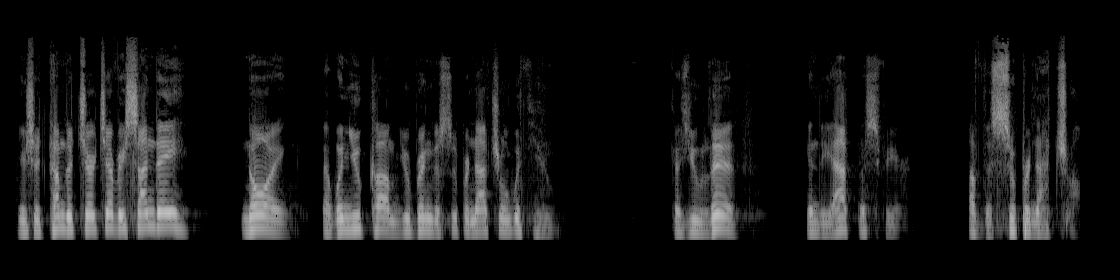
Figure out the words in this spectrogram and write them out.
You should come to church every Sunday knowing that when you come, you bring the supernatural with you because you live in the atmosphere of the supernatural.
